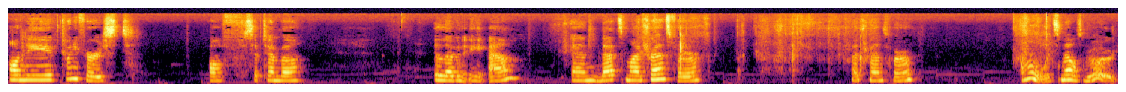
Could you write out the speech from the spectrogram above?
on the 21st of September 11 a.m. and that's my transfer. My transfer. Oh it smells good.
